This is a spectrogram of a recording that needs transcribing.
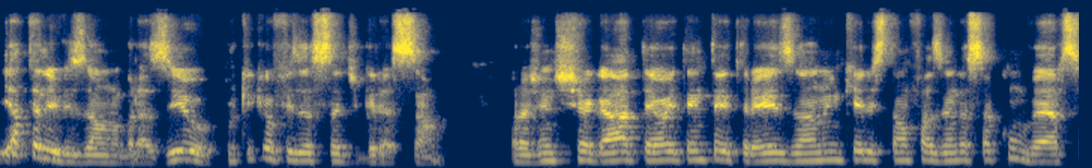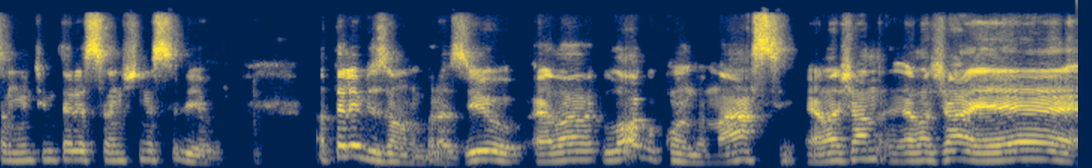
E a televisão no Brasil, por que, que eu fiz essa digressão? Para a gente chegar até 83, ano em que eles estão fazendo essa conversa muito interessante nesse livro. A televisão no Brasil, ela logo quando nasce, ela já, ela já é,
